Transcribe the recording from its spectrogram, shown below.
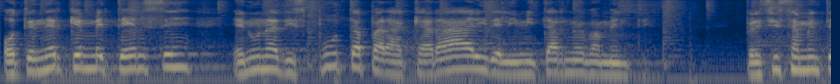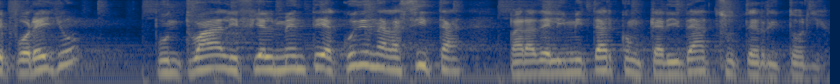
o tener que meterse en una disputa para aclarar y delimitar nuevamente. Precisamente por ello, puntual y fielmente acuden a la cita para delimitar con claridad su territorio.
